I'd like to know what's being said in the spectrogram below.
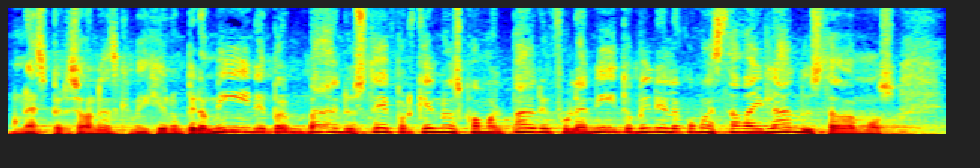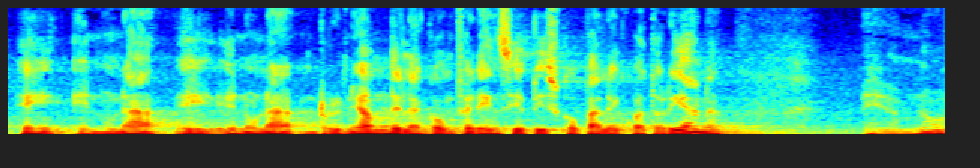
unas personas que me dijeron, pero mire, padre, usted, ¿por qué no es como el padre fulanito? Mírelo cómo está bailando. Estábamos eh, en, una, eh, en una reunión de la conferencia episcopal ecuatoriana. no,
